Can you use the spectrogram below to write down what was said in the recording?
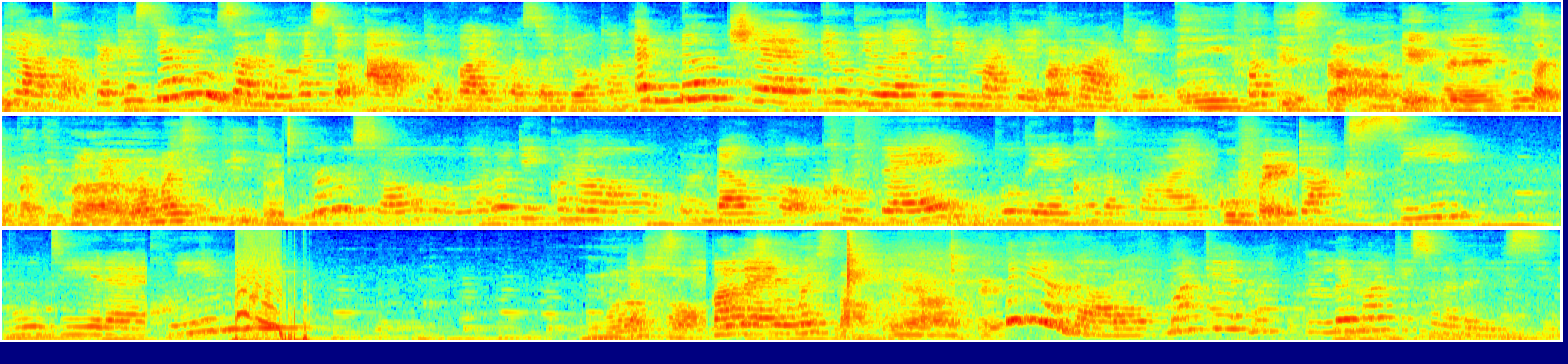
Arrabbiata perché stiamo usando questo app per fare questo gioco e non c'è il dialetto di Marche. Ma- Marche. E infatti è strano. E eh, cos'ha di particolare? Non l'ho mai sentito. Non lo so, loro dicono un bel po'. Cufei vuol dire cosa fai. Cufè. Daxi vuol dire queen. Non lo so. Vabbè. Non sono mai stato neanche. Devi andare, Marche, ma- le marche sono bellissime.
